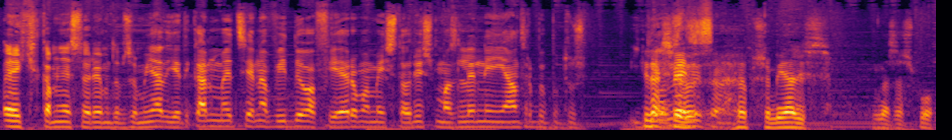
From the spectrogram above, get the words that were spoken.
Έχεις καμιά ιστορία με τον Ψωμιάδη, γιατί κάνουμε έτσι ένα βίντεο αφιέρωμα με ιστορίες που μας λένε οι άνθρωποι που τους. Κοίταξε, έζησαν. ε, Ψωμιάδης, να σας πω.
